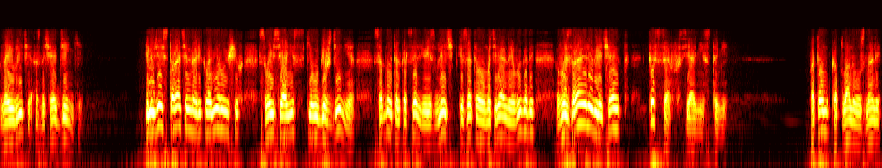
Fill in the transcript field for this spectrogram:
на иврите означает «деньги». И людей, старательно рекламирующих свои сионистские убеждения, с одной только целью извлечь из этого материальные выгоды, в Израиле величают КСФ сионистами. Потом капланы узнали,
